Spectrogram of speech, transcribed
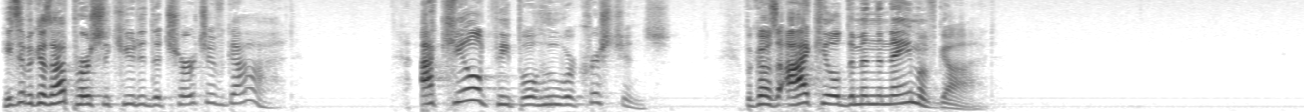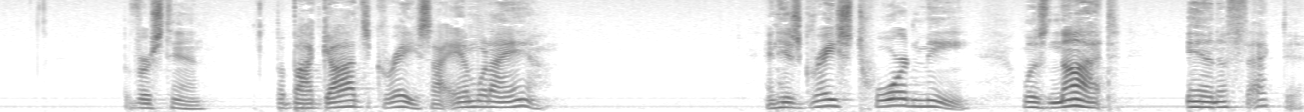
He said, Because I persecuted the church of God. I killed people who were Christians because I killed them in the name of God. But verse 10 But by God's grace, I am what I am. And his grace toward me was not ineffective.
